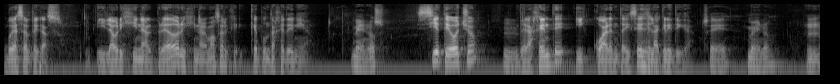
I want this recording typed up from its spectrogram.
voy a hacerte caso. Y la original, Predador original, vamos a ver qué, qué puntaje tenía. Menos. 7.8 Mm. de la gente y 46 de la crítica. Sí, menos. Mm.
